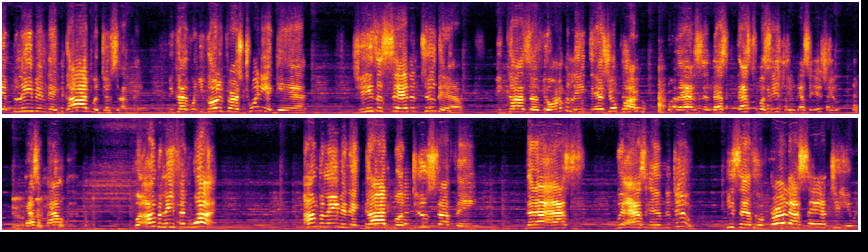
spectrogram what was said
In believing that God would do something. Because when you go to verse 20 again, Jesus said unto them, because of your unbelief, there's your problem, Brother Addison. That's that's what's issue. That's an issue. Yeah. That's a mountain. But unbelief in what? Unbelieving that God will do something that I ask, we're asking him to do. He said, For verily I say unto you,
